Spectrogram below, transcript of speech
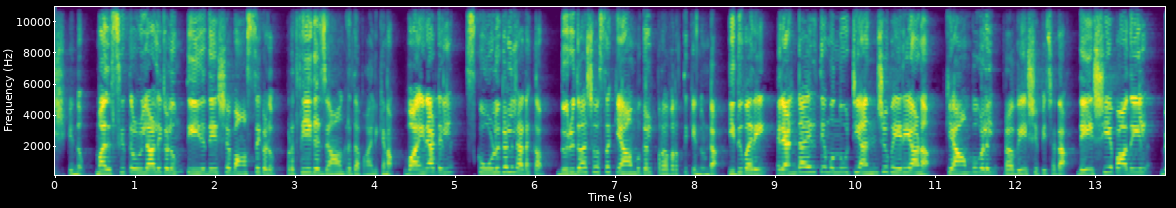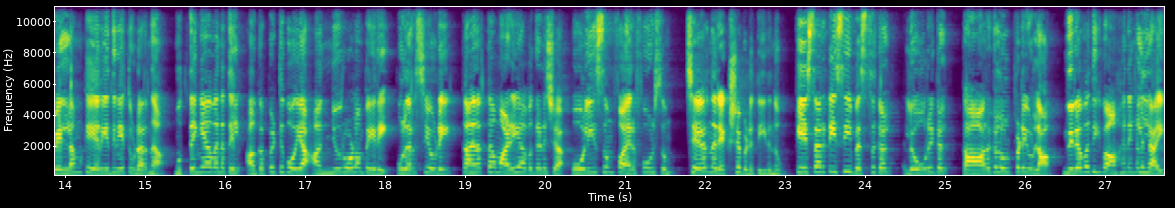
നിർദ്ദേശിക്കുന്നു മത്സ്യത്തൊഴിലാളികളും തീരദേശവാസികളും പ്രത്യേക ജാഗ്രത പാലിക്കണം. വയനാട്ടിൽ സ്കൂളുകളിലടക്കം ദുരിതാശ്വാസ ക്യാമ്പുകൾ പ്രവർത്തിക്കുന്നുണ്ട്. ഇതുവരെ രണ്ടായിരത്തി മുന്നൂറ്റി അഞ്ചു പേരെയാണ് ക്യാമ്പുകളിൽ പ്രവേശിപ്പിച്ചത്. ദേശീയപാതയിൽ വെള്ളം കയറിയതിനെ തുടർന്ന് മുത്തങ്ങാവനത്തിൽ അകപ്പെട്ടുപോയ അഞ്ഞൂറോളം പേരെ പുലർച്ചെയോടെ കനത്ത മഴയെ അവഗണിച്ച് പോലീസും ഫയർഫോഴ്സും ചേർന്ന് രക്ഷപ്പെടുത്തിയിരുന്നു. K S R T C ബസ്സുകൾ ലോറികൾ കാറുകൾ ഉൾപ്പെടെയുള്ള നിരവധി വാഹനങ്ങളിലായി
